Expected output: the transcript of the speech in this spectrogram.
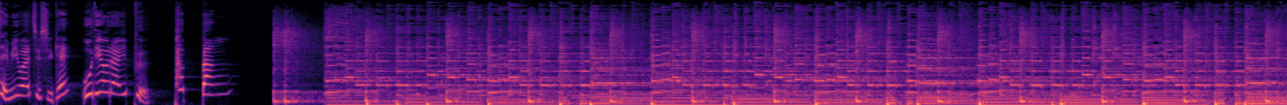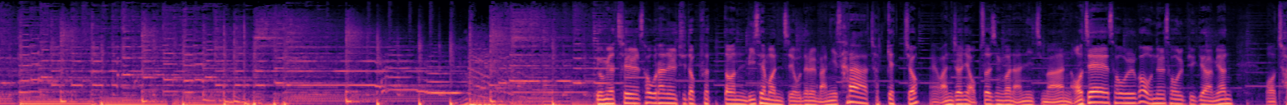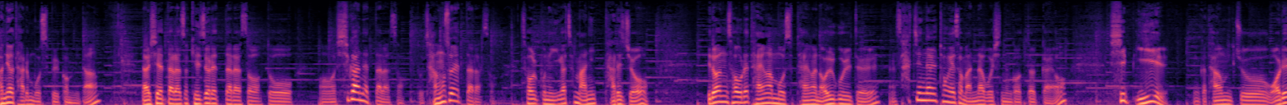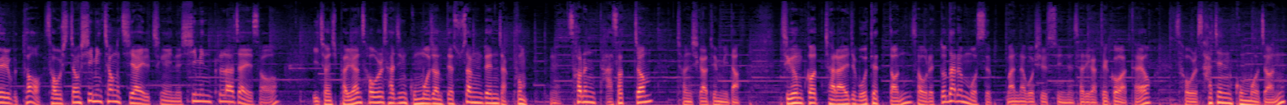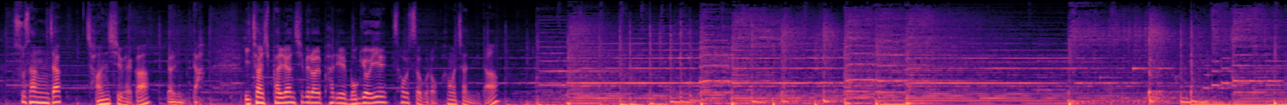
재미와 지식의 오디오 라이프. 팝빵 요 며칠 서울 하늘 뒤덮였던 미세먼지 오늘 많이 사라졌겠죠? 네, 완전히 없어진 건 아니지만 어제 서울과 오늘 서울 비교하면 뭐 전혀 다른 모습일 겁니다. 날씨에 따라서 계절에 따라서 또 어, 시간에 따라서 또 장소에 따라서 서울 분위기가 참 많이 다르죠. 이런 서울의 다양한 모습, 다양한 얼굴들 사진을 통해서 만나보시는 거 어떨까요? 12일 그러니까 다음 주 월요일부터 서울시청 시민청 지하 1층에 있는 시민 플라자에서 2018년 서울 사진 공모전 때 수상된 작품 35점 전시가 됩니다. 지금껏 잘 알지 못했던 서울의 또 다른 모습 만나보실 수 있는 자리가 될 것 같아요. 서울 사진 공모전 수상작 전시회가 열립니다. 2018년 11월 8일 목요일 서울 속으로 황원찬입니다.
